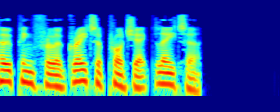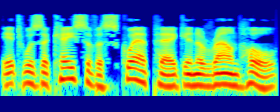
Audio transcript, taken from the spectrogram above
hoping for a greater project later. It was a case of a square peg in a round hole,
